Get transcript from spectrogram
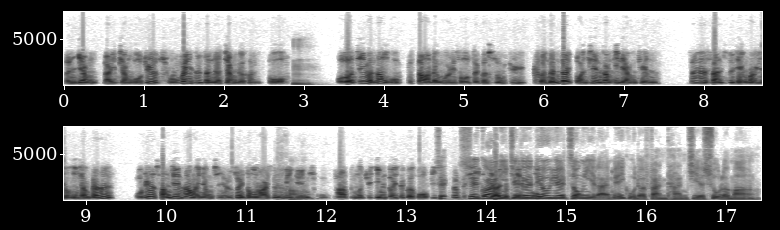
怎样来讲，我觉得除非是真的降得很多，嗯，我基本上我不大认为说这个数据可能在短线上一两天甚至三四天会有影响，但是。我觉得长线上来讲，其实最终还是美联储它怎么去应对这个货币。所以，冠安，你觉得六月中以来美股的反弹结束了吗？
